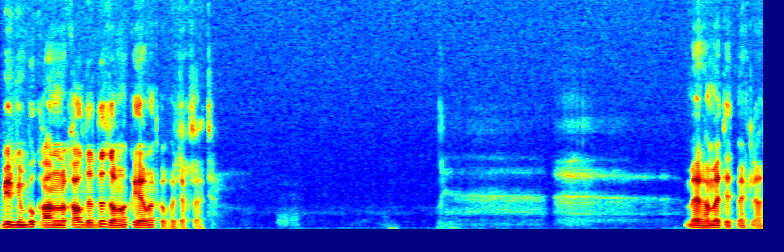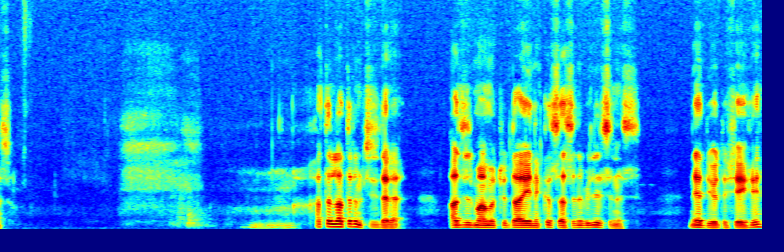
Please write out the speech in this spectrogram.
Bir gün bu kanunu kaldırdığı zaman kıyamet kopacak zaten. Merhamet etmek lazım. Hatırlatırım sizlere. Aziz Mahmut Hüdayi'nin kıssasını bilirsiniz. Ne diyordu şeyhi?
